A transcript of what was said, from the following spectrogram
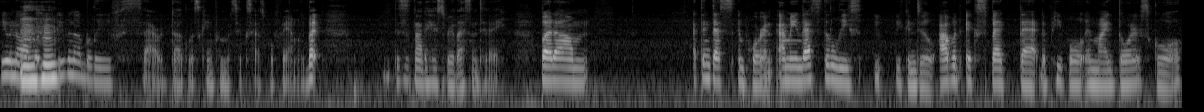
Even though, I, Mhm. be- even though I believe Sarah Douglass came from a successful family, but this is not a history lesson today. But um, I think that's important. I mean, that's the least you, you can do. I would expect that the people in my daughter's school,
